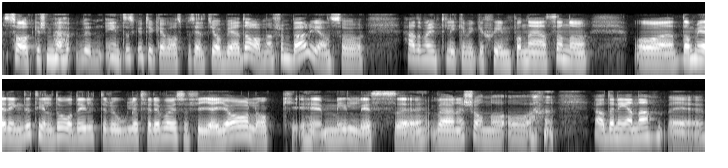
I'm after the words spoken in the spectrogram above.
saker som jag inte skulle tycka var speciellt jobbiga idag. Men från början så hade man inte lika mycket skinn på näsan och, och de jag ringde till då, det är lite roligt för det var ju Sofia Jarl och eh, Millis eh, Wernersson och, och ja, den ena eh,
